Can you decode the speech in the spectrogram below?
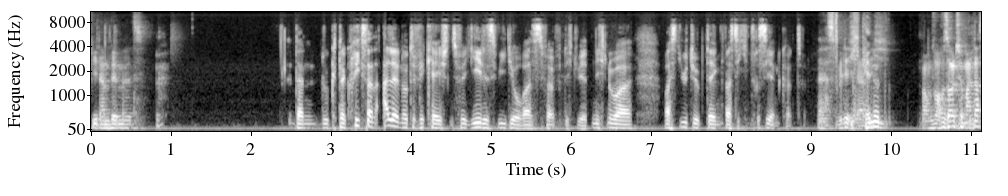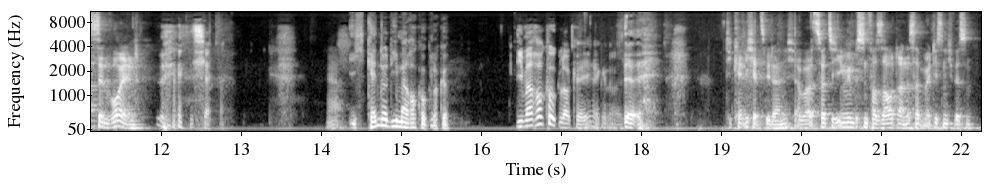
Wie dann bimmelt's? Dann, du, du kriegst dann alle Notifications für jedes Video, was veröffentlicht wird. Nicht nur, was YouTube denkt, was dich interessieren könnte. Das will ich, ich ja kenne nicht. Warum, warum sollte man das denn wollen? ja. ja. Ich kenne nur die Marokko-Glocke. Die Marokko-Glocke, ja, genau. Äh, die kenne ich jetzt wieder nicht, aber es hört sich irgendwie ein bisschen versaut an, deshalb möchte ich es nicht wissen.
